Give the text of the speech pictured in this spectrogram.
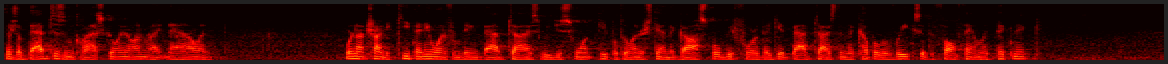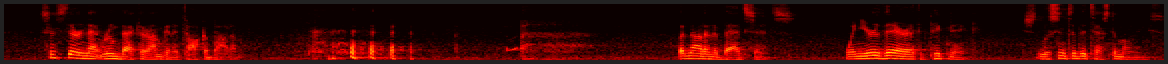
There's a baptism class going on right now, and we're not trying to keep anyone from being baptized. We just want people to understand the gospel before they get baptized in a couple of weeks at the fall family picnic. Since they're in that room back there, I'm going to talk about them. but not in a bad sense. When you're there at the picnic, just listen to the testimonies.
